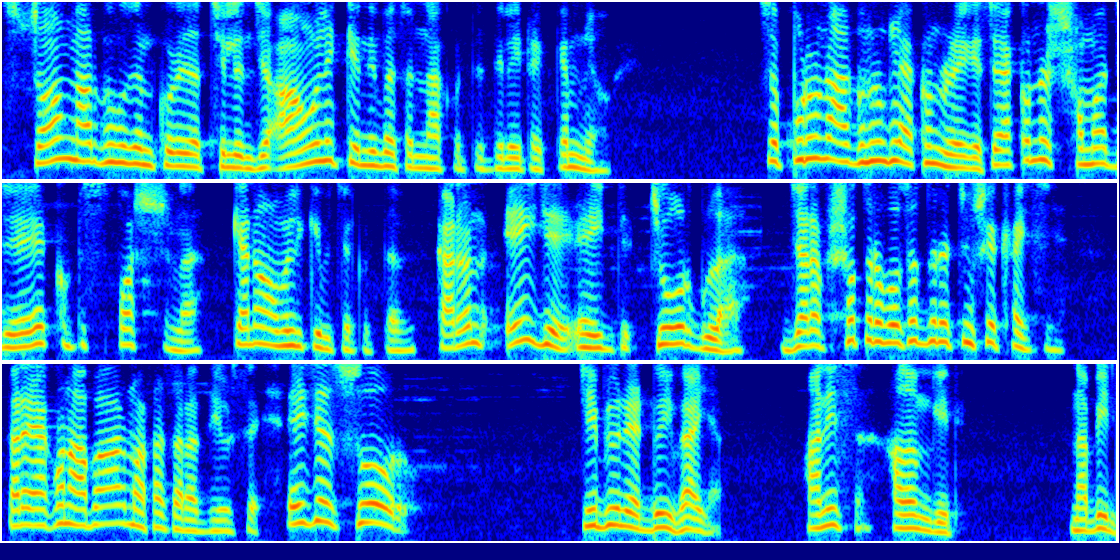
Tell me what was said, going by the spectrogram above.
স্ট্রং আর্গুমেন্ট করে যাচ্ছিলেন যে আওয়ামী লীগকে নির্বাচন না করতে দিলে এটা কেমনে হবে? সো পুরোনো আগ্রহগুলো এখন রয়ে গেছে। এখনও সমাজে খুব স্পষ্ট না কেন আওয়ামী লীগকে বিচার করতে হবে। কারণ এই যে, এই চোরগুলা, যারা সতেরো বছর ধরে চুষে খাইছে তারা এখন আবার মাথা চারা দিয়ে উঠছে। এই যে চোর, ট্রিবিউনের দুই ভাই আনিস আলমগীর, নাবিল,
